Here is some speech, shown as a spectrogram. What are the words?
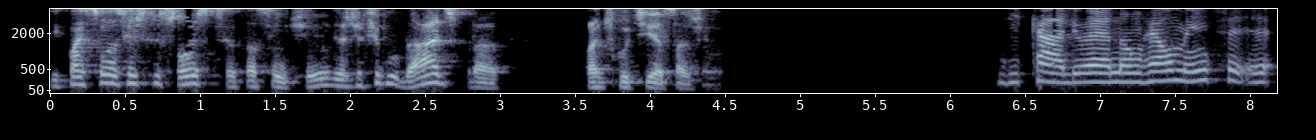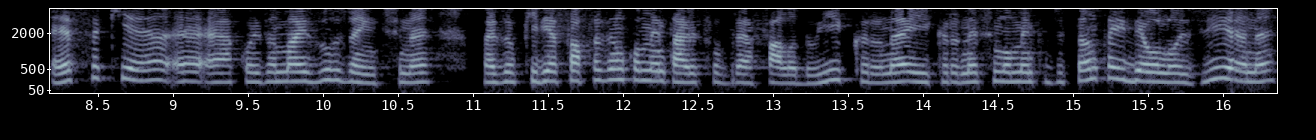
E quais são as restrições que você está sentindo e as dificuldades para discutir essa agenda? Vicálio, é, não, realmente, essa que é, é, é, a coisa mais urgente, né? Mas eu queria só fazer um comentário sobre a fala do Ícaro, né? Ícaro, nesse momento de tanta ideologia, né?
